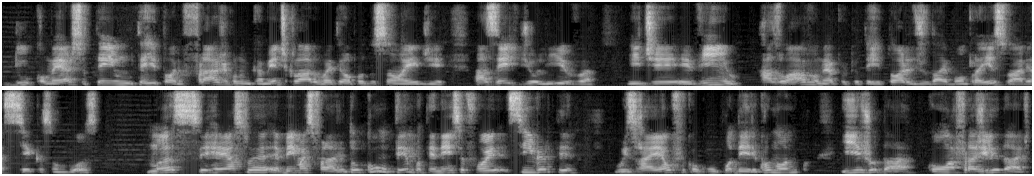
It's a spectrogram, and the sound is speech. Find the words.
do comércio, tem um território frágil economicamente, claro, vai ter uma produção aí de azeite de oliva e de vinho razoável, né, porque o território de Judá é bom para isso, áreas secas são boas, mas de resto é, é, bem mais frágil. Então, com o tempo, a tendência foi se inverter. O Israel ficou com o poder econômico e Judá com a fragilidade.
